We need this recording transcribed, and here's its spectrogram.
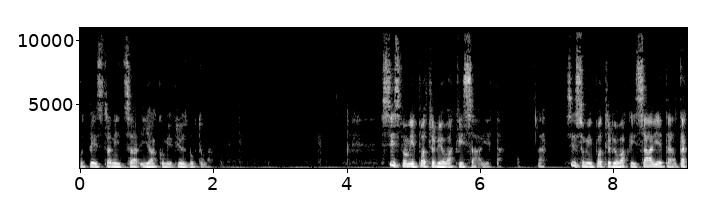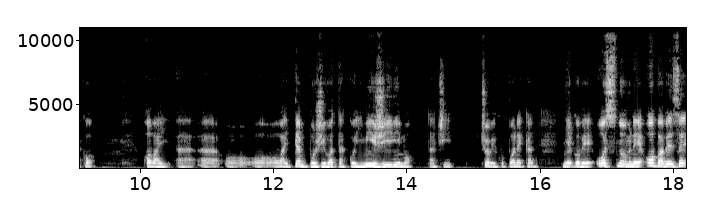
od pet stranica i jako mi je krivo zbog toga. Svi smo mi potrebi ovakvi savjeta. Svi su mi potrebe ovakvi savjeta, ali tako ovaj, eh, eh, a, a, o, ovaj tempo života koji mi živimo, znači čovjeku ponekad njegove osnovne obaveze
